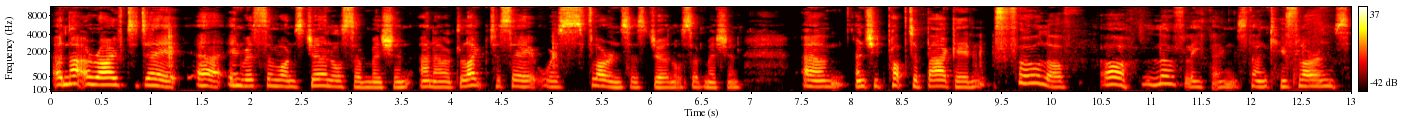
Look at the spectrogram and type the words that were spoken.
And that arrived today uh, in with someone's journal submission. And I would like to say it was Florence's journal submission. Um, and she'd popped a bag in full of, oh, lovely things. Thank you, Florence.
